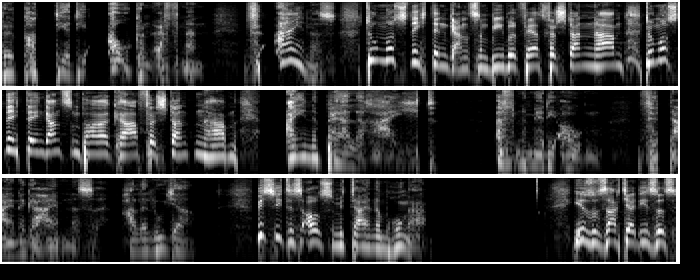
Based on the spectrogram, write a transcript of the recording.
will Gott dir die Augen öffnen für eines. Du musst nicht den ganzen Bibelvers verstanden haben, du musst nicht den ganzen Paragraph verstanden haben. Eine Perle reicht. Öffne mir die Augen für deine Geheimnisse. Halleluja. Wie sieht es aus mit deinem Hunger? Jesus sagt ja dieses,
